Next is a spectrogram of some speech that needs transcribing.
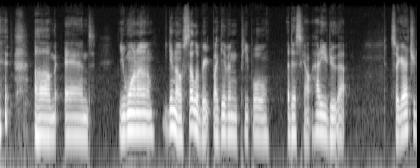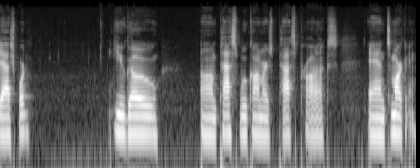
um, and you want to, you know, celebrate by giving people a discount. How do you do that? So you're at your dashboard. You go um, past WooCommerce, past products, and to marketing.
